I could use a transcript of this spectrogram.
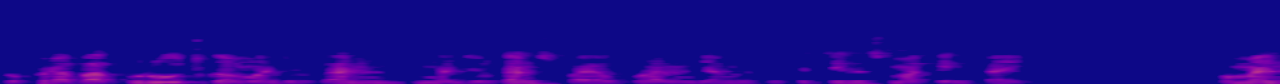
Beberapa guru juga menganjurkan, menganjurkan supaya ukuran yang lebih kecil semakin baik. Pemain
